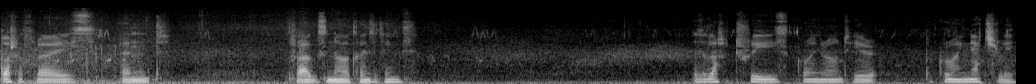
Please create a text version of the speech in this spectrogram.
butterflies and frogs and all kinds of things. There's a lot of trees growing around here, but growing naturally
